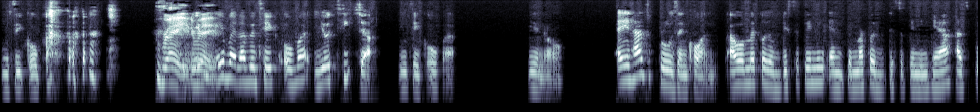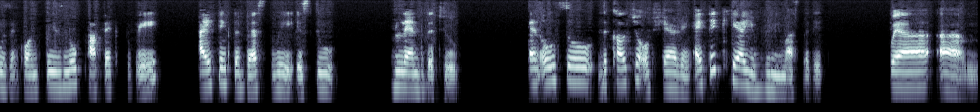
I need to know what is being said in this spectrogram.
will take over. right, your right. neighbor doesn't take over, your teacher will take over. You know. And it has pros and cons. Our method of disciplining and the method of disciplining here has pros and cons. There is no perfect way. I think the best way is to blend the two. And also the culture of sharing. I think here you've really mastered it. Where um,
